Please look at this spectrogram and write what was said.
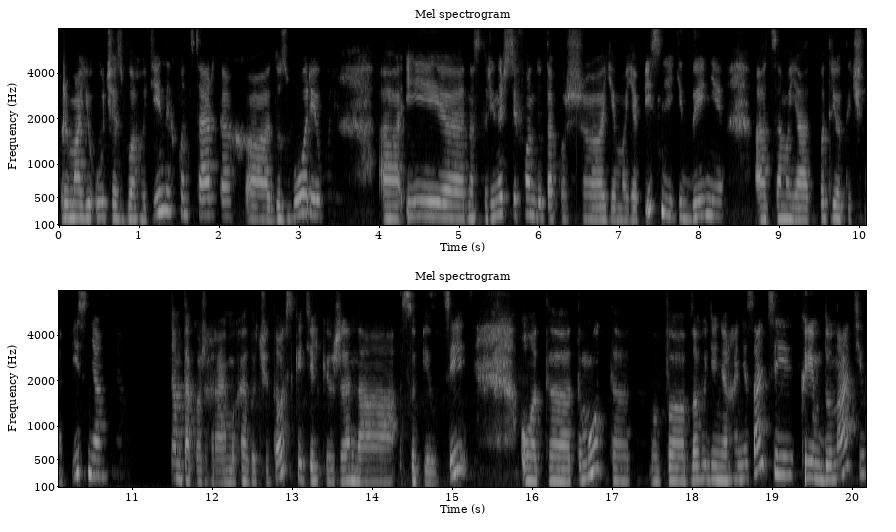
приймаю участь в благодійних концертах, до зборів. І на сторіночці фонду також є моя пісня Єдині. Це моя патріотична пісня. Там також грає Михайло Чудовський, тільки вже на сопілці. От е, тому в благодійній організації, крім донатів,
